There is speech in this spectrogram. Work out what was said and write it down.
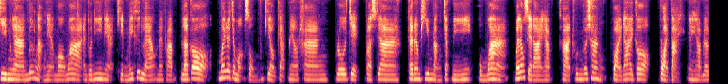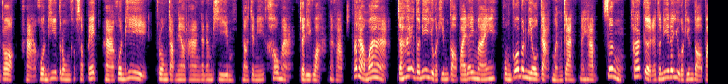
ทีมงานเบื้องหลังเนี่ยมองว่าแอนโทนีเนี่ยเข็นไม่ขึ้นแล้วนะครับ แล้วก็ไม่น่าจะเหมาะสมเกี่ยวกับแนวทางโปรเจกต์ปรัชญา การนำทีมหลังจากนี้ ผมว่าไม่ต้องเสียดายครับ ขาดทุนก็ช่าง ปล่อยได้ก็ปล่อยไปนะครับ แล้วก็ หาคนที่ตรงกับสเปค หาคนที่ตรงกับแนวทางการนำทีม หลังจากนี้เข้ามาจะดีกว่านะครับ ถ้าถามว่าจะให้แอนโทนี่อยู่กับทีมต่อไปได้ไหม ผมก็มันมีโอกาสเหมือนกันนะครับ ซึ่งถ้าเกิดแอนโทนี่ได้อยู่กับทีมต่อไป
